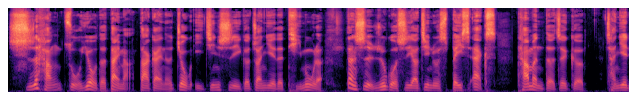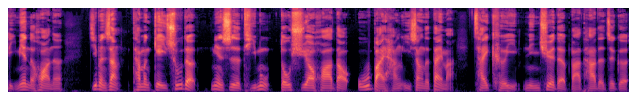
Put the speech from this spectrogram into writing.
十行左右的代码，大概呢就已经是一个专业的题目了。但是如果是要进入 SpaceX 他们的这个产业里面的话呢，基本上他们给出的面试的题目都需要花到五百行以上的代码，才可以明确的把他的这个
